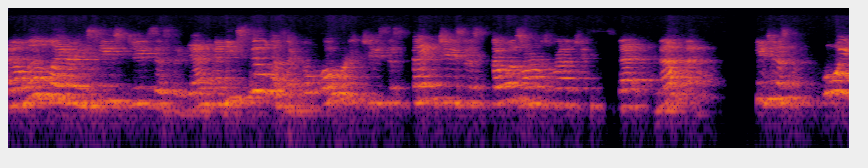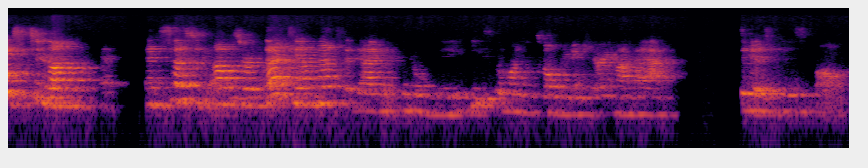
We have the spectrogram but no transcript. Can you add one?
And a little later, he sees Jesus again, and he still doesn't go over to Jesus, thank Jesus, throw his arms around Jesus' neck, nothing. He just points to them and says to the officer, That's him, that's the guy that healed me. He's the one who told me to carry my mat. See, it's his fault.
